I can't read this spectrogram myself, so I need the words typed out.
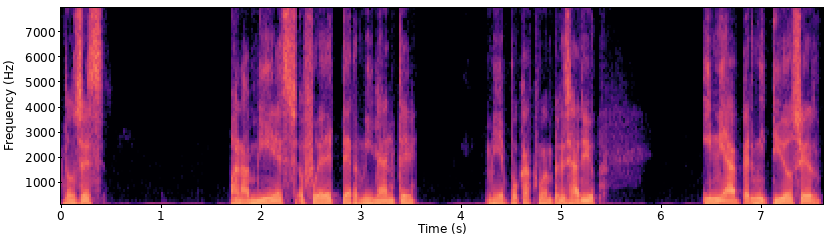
Entonces, para mí es, fue determinante mi época como empresario y me ha permitido ser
